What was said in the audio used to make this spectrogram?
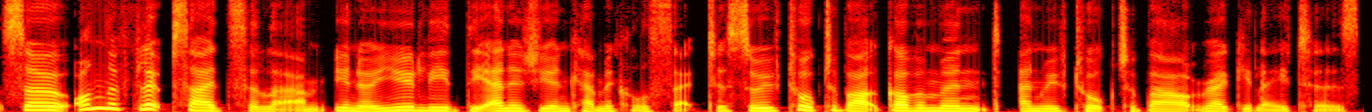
So, on the flip side, Salam, you know, you lead the energy and chemicals sector. So, we've talked about government and we've talked about regulators.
